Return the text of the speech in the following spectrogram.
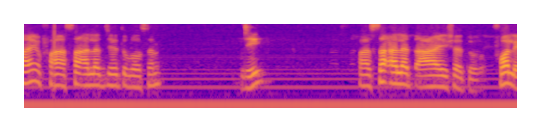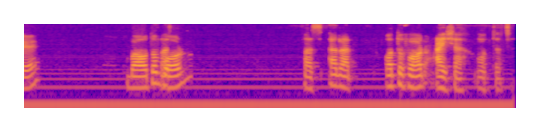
হয়? ফাসা আলাত যেহেতু বলছেন। জি। ফাসা আলাত আয়েশাতু ফলে বা অতঃপর ফাসআলাত অতঃপর আয়েশা আচ্ছা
